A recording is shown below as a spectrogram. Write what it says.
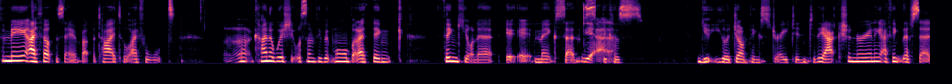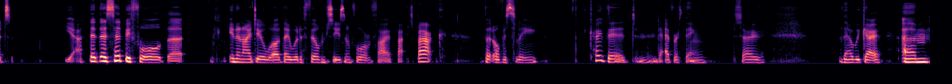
for me, I felt the same about the title. I thought, uh, kind of wish it was something a bit more, but I think thinking on it, it, it makes sense Yeah. because you you're jumping straight into the action. Really, I think they've said, yeah, they they said before that in an ideal world they would have filmed season four and five back to back, but obviously, COVID and everything. So there we go. Um,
